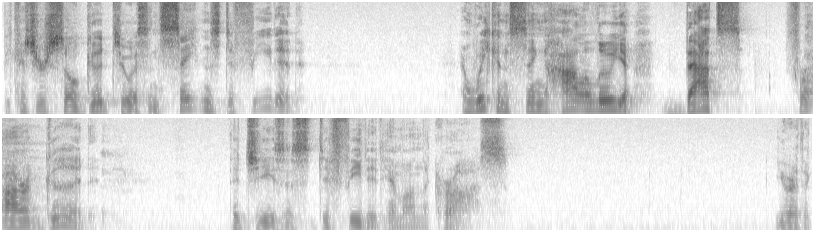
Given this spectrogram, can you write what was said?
Because you're so good to us, and Satan's defeated. And we can sing hallelujah. That's for our good that Jesus defeated him on the cross. You are the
